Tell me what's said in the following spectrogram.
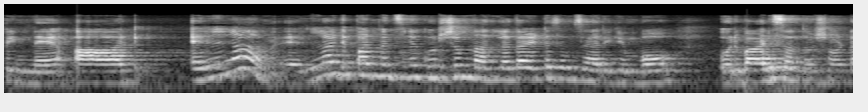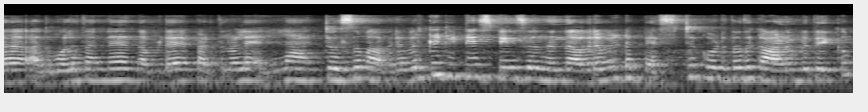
പിന്നെ ആർട്ട് എല്ലാം എല്ലാ ഡിപ്പാർട്ട്മെന്റ്സിനെ കുറിച്ചും നല്ലതായിട്ട് സംസാരിക്കുമ്പോൾ ഒരുപാട് സന്തോഷമുണ്ട്. അതുപോലെ തന്നെ നമ്മുടെ പടത്തിലുള്ള എല്ലാ ആക്ടേഴ്സും അവരവർക്ക് കിട്ടിയ സ്പേസിൽ നിന്ന് അവരവരുടെ ബെസ്റ്റ് കൊടുത്തത് കാണുമ്പോഴത്തേക്കും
